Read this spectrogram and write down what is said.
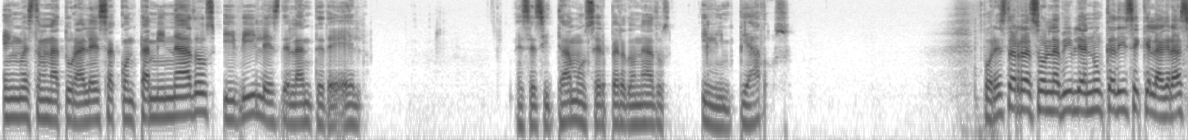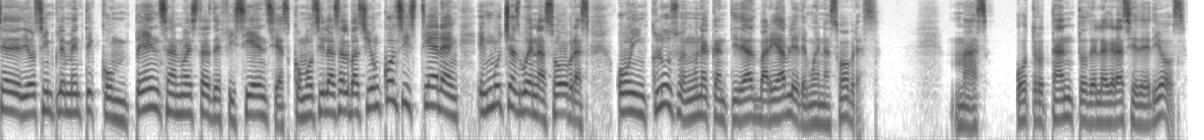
en nuestra naturaleza, contaminados y viles delante de Él. Necesitamos ser perdonados y limpiados. Por esta razón la Biblia nunca dice que la gracia de Dios simplemente compensa nuestras deficiencias, como si la salvación consistiera en, muchas buenas obras o incluso en una cantidad variable de buenas obras más otro tanto de la gracia de Dios.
